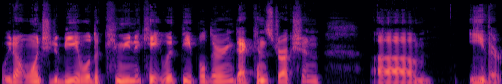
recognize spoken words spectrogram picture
we don't want you to be able to communicate with people during deck construction um either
